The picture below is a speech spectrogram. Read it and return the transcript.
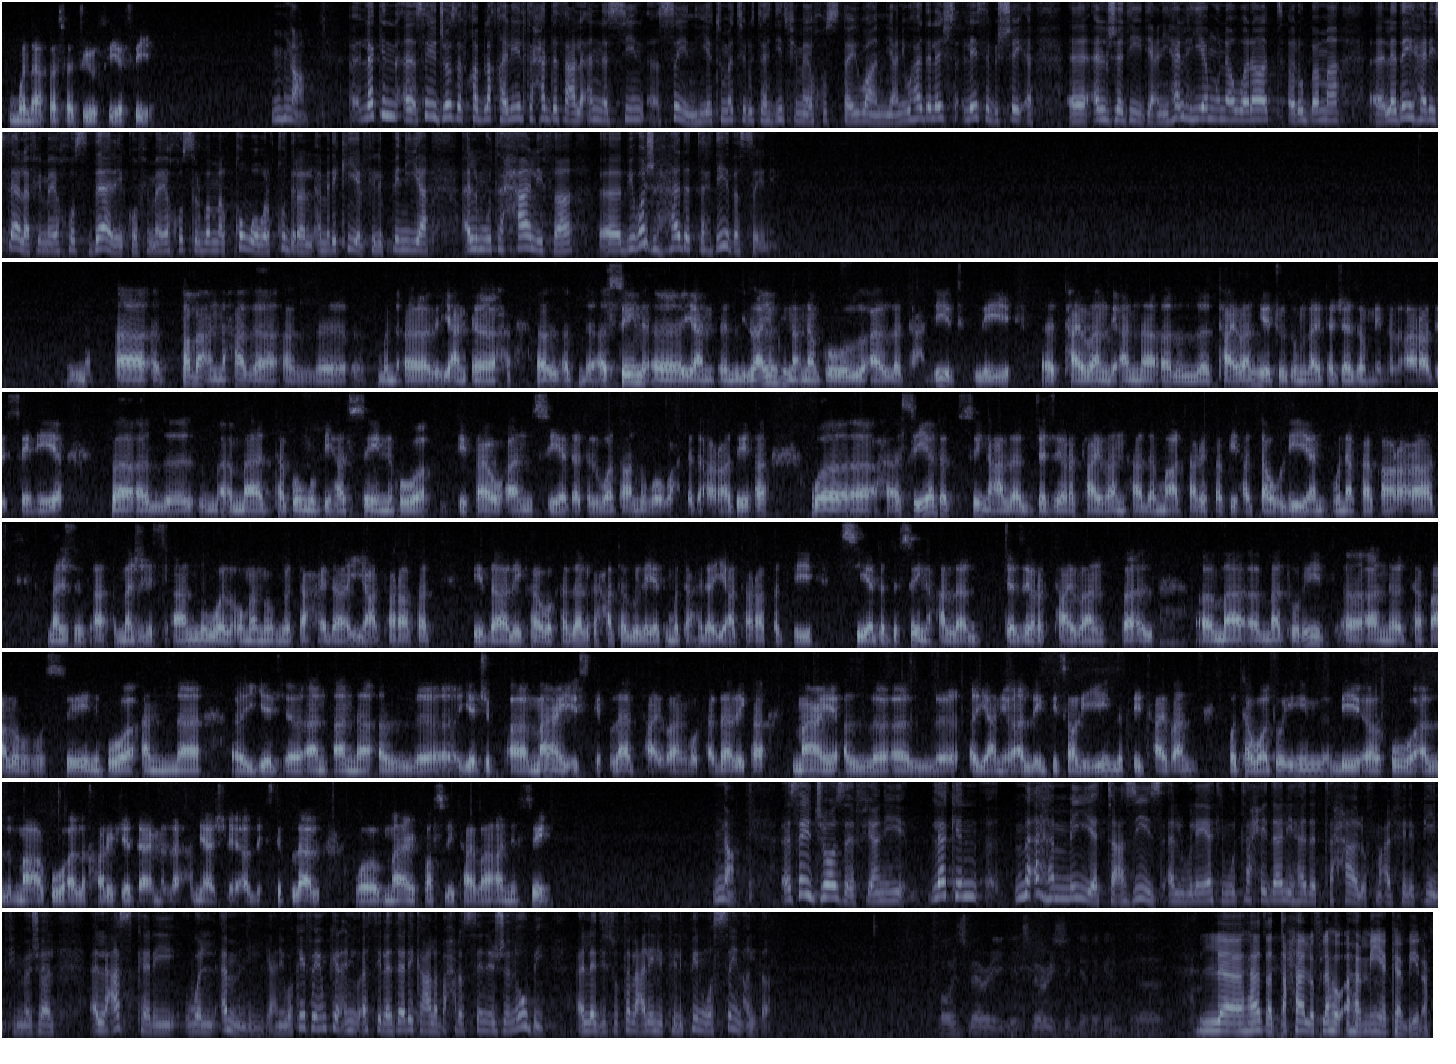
لمنافسة جيوسياسية. نعم. لكن سيد جوزيف قبل قليل تحدث على أن الصين الصين هي تمثل تهديد فيما يخص تايوان يعني وهذا ليس ليس بالشيء الجديد. يعني هل هي مناورات ربما لديها رسالة فيما يخص ذلك وفيما يخص ربما القوة والقدرة الأمريكية الفلبينية المتحالفة بوجه هذا التهديد الصيني؟ طبعا هذا يعني الصين يعني لا يمكن أن نقول التحديد لتايوان لأن تايوان هي جزء لا يتجزأ من الأراضي الصينية. فما تقوم بها الصين هو الدفاع عن سيادة الوطن ووحدة أراضيها. وسيادة الصين على جزيره تايوان هذا معترف بها دوليا. هناك قرارات مجلس الامن والأمم المتحدة اعترفت بذلك وكذلك حتى الولايات المتحدة اعترفت بسيادة الصين على جزيرة تايوان. فما ما تريد أن تفعله الصين هو أن ان يجب معي استقلال تايوان وكذلك معي يعني الانفصاليين في تايوان وتواطؤهم بقوة مع قوة الخارجية دائما لها من أجل الاستقلال ومع فصل تايوان عن الصين نعم. سيد جوزيف يعني لكن ما أهمية تعزيز الولايات المتحدة لهذا التحالف مع الفلبين في المجال العسكري والأمني؟ يعني وكيف يمكن أن يؤثر ذلك على بحر الصين الجنوبي الذي تطل عليه الفلبين والصين أيضا؟ لا هذا التحالف له أهمية كبيرة.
